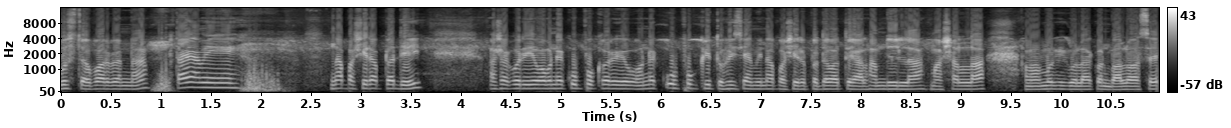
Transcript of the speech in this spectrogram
বুঝতেও পারবেন না। তাই আমি নাপা সিরাপটা দিই। আশা করি অনেক উপকারে, অনেক উপকৃত হয়েছে আমি নাপা সিরাপটা দেওয়াতে, আলহামদুলিল্লাহ মাশাল্লাহ আমার মুরগিগুলো এখন ভালো আছে।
